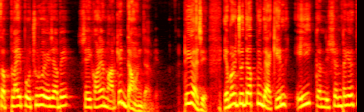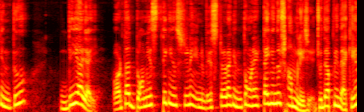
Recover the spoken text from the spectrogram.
সাপ্লাই প্রচুর হয়ে যাবে, সেই কারণে মার্কেট ডাউন যাবে। ঠিক আছে? এবার যদি আপনি দেখেন, এই কন্ডিশনটাকে কিন্তু ডিআইআই অর্থাৎ ডোমেস্টিক ইনস্টিটিউট ইনভেস্টাররা কিন্তু অনেকটাই কিন্তু সামলেছে। যদি আপনি দেখেন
